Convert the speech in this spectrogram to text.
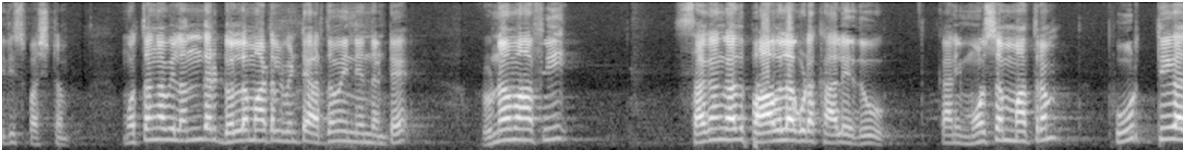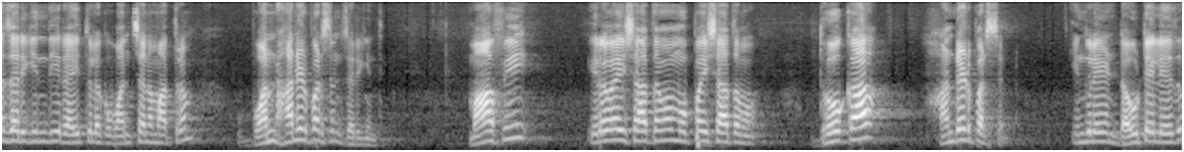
ఇది స్పష్టం. మొత్తంగా వీళ్ళందరి డొల్ల మాటలు వింటే అర్థమైంది ఏంటంటే రుణమాఫీ సగం కాదు పావులా కూడా కాలేదు. కానీ మోసం మాత్రం పూర్తిగా జరిగింది. రైతులకు వంచన మాత్రం వన్ హండ్రెడ్ పర్సెంట్ జరిగింది. మాఫీ ఇరవై శాతమో ముప్పై శాతమో ధోకా హండ్రెడ్ పర్సెంట్. ఇందులో ఏం డౌటే లేదు.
